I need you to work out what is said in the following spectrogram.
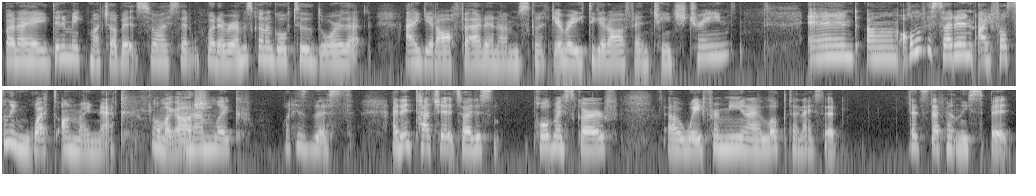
but I didn't make much of it. So I said, whatever, I'm just to go to the door that I get off at, and I'm just to get ready to get off and change trains. And um, all of a sudden, I felt something wet on my neck. Oh my gosh. And I'm like, what is this? I didn't touch it, so I just pulled my scarf away from me and I looked and I said, that's definitely spit.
